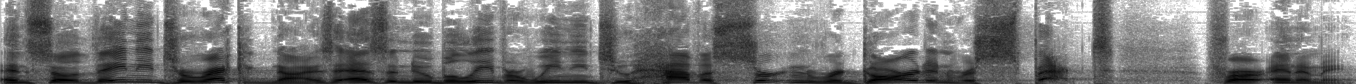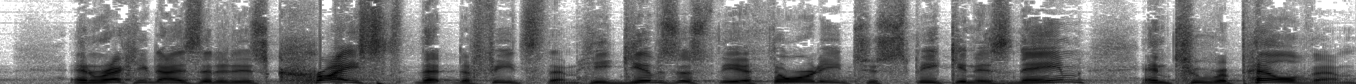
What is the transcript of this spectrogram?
And so they need to recognize, as a new believer, we need to have a certain regard and respect for our enemy and recognize that it is Christ that defeats them. He gives us the authority to speak in his name and to repel them,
